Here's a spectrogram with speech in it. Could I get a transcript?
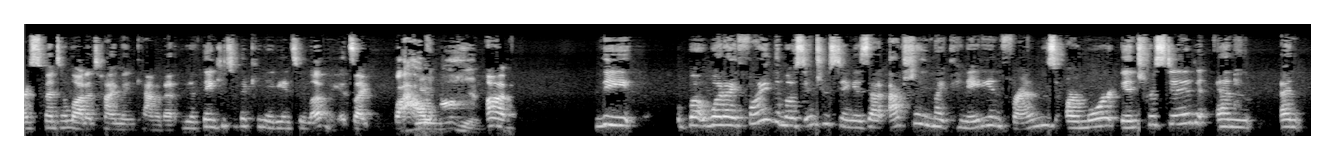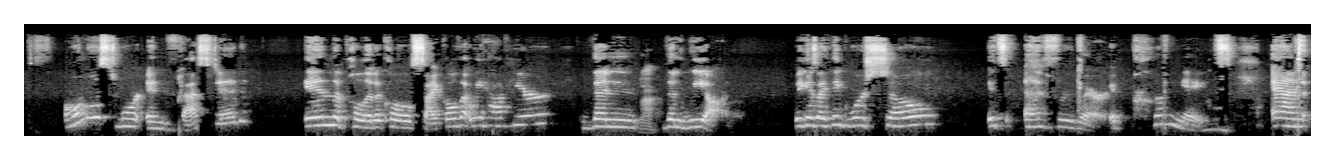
I've spent a lot of time in Canada. You know, thank you to the Canadians who love me. It's like, I wow. you. Um, the but what I find the most interesting is that actually my Canadian friends are more interested and and almost more invested in the political cycle that we have here than than we are. Because I think we're so it's everywhere. It permeates. And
